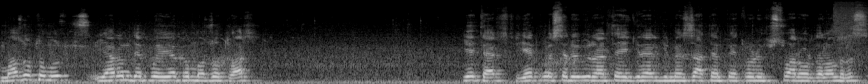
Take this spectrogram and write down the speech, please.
Mazotumuz yarım depoya yakın mazot var. Yeter. Yetmese de öbür haritaya girer girmez zaten petrol ofisi var oradan alırız.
